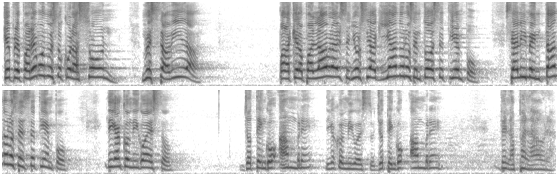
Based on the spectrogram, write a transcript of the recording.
que preparemos nuestro corazón, nuestra vida, para que la palabra del Señor sea guiándonos en todo este tiempo, sea alimentándonos en este tiempo. Digan conmigo esto, yo tengo hambre, diga conmigo esto, yo tengo hambre de la palabra.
